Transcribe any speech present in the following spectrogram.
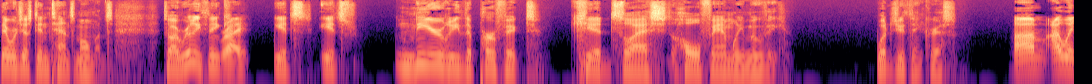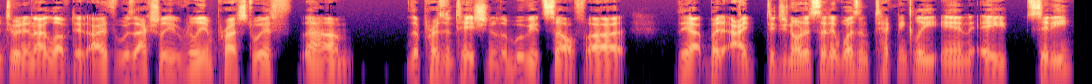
there were just intense moments. So I really think Right. it's it's nearly the perfect kid slash whole family movie. What did you think, Chris? Um, I went to it and I loved it. I was actually really impressed with um, the presentation of the movie itself. Uh, the but I did you notice that it wasn't technically in a city?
